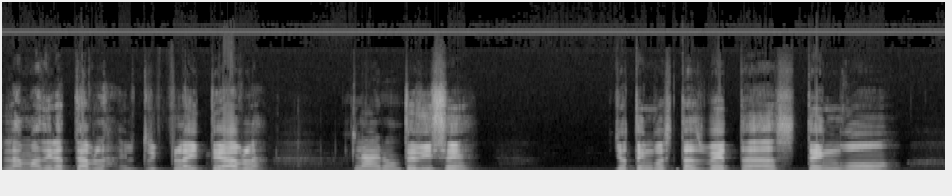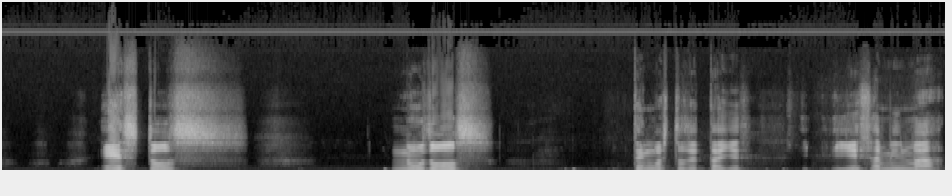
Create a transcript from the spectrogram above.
la madera te habla, el triplay te habla. Claro. Te dice, yo tengo estas vetas, tengo estos nudos, tengo estos detalles y, esa misma,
